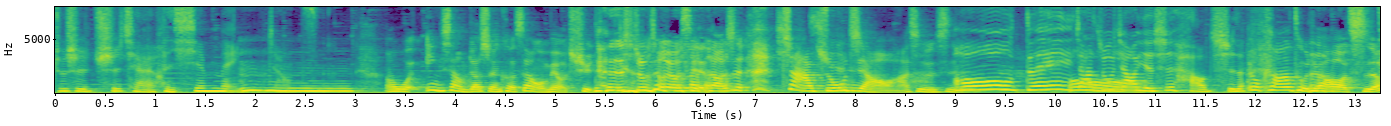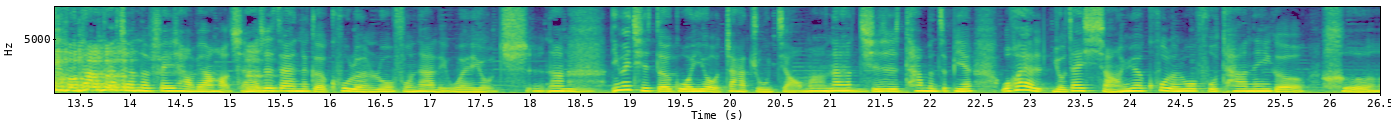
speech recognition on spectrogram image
就是吃起来很鲜美，这样子。嗯，然后我印象比较深刻，虽然我没有去，但是书中有写到是 炸猪脚啊，是不是？哦，对，炸猪脚也是好吃的。因为我看到那图觉得好好吃哦，它它真的非常非常好吃。它是在那个库伦洛夫那里，我也有吃。那因为其实德国也有炸猪脚嘛，那其实他们这边，我后来有在想，因为库伦洛夫它。那个河，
